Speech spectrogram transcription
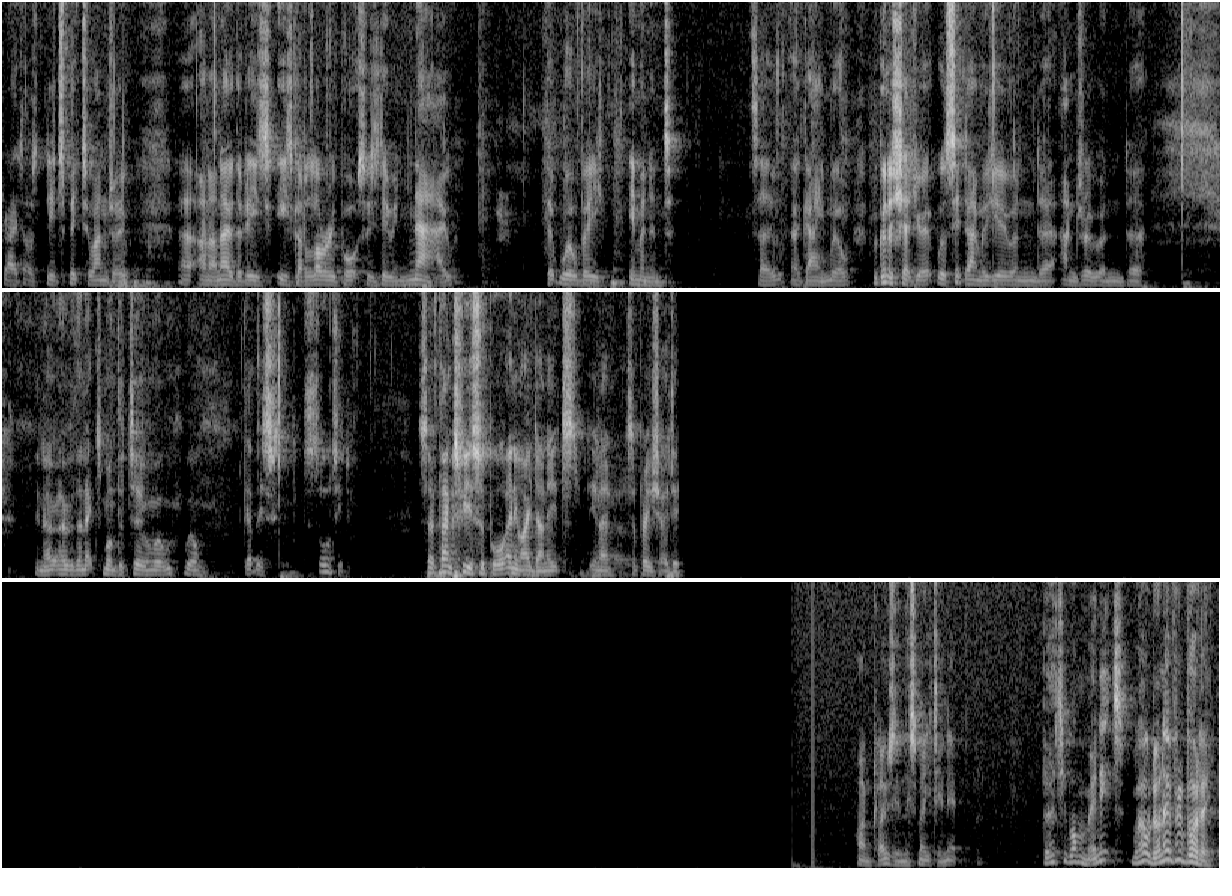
great. I did speak to Andrew, uh, and I know that he's, he's got a lot of reports he's doing now that will be imminent. So again, we'll, we're going to schedule it. We'll sit down with you and uh, Andrew and uh, you know, over the next month or two, and we'll, we'll get this sorted. So thanks for your support. Anyway, Danny, it's, you know, it's appreciated. I'm closing this meeting. It 31 minutes. Well done, everybody.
